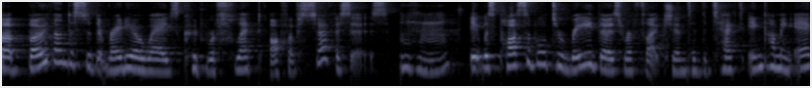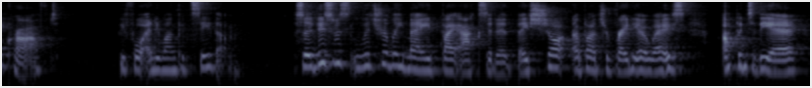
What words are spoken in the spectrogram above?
but both understood that radio waves could reflect off of surfaces. Mm-hmm. It was possible to read those reflections and detect incoming aircraft before anyone could see them. So this was literally made by accident. They shot a bunch of radio waves up into the air,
